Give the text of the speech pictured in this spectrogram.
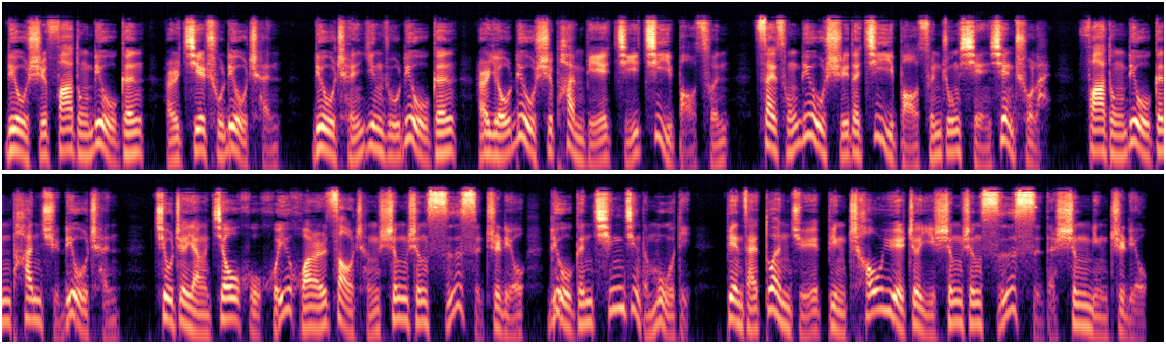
六识发动六根而接触六尘，六尘映入六根而由六识判别及记忆保存，再从六识的记忆保存中显现出来，发动六根贪取六尘，就这样交互回环而造成生生死死之流。六根清净的目的，便在断绝并超越这一生生死死的生命之流。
